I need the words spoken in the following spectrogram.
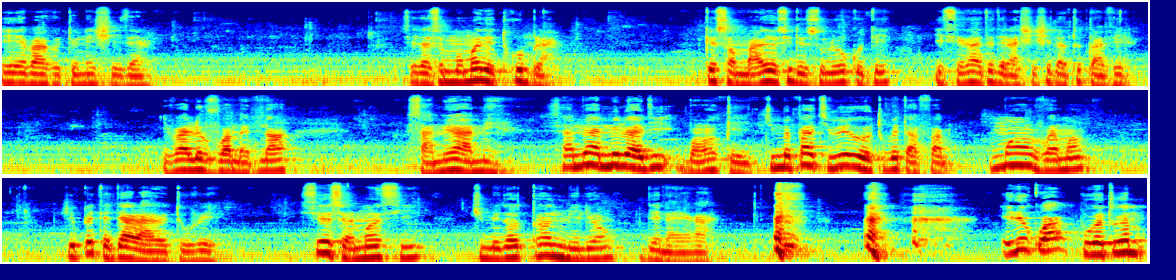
Et elle va retourner chez elle. C'est dans ce moment de trouble que son mari aussi de son l'autre côté, il sera en train de la chercher dans toute la ville. Il va le voir maintenant, sa meilleure amie. Sa meilleure amie lui a dit, bon ok, tu me pas, tu veux retrouver ta femme. Moi vraiment, je peux t'aider à la retrouver. C'est seulement si tu me donnes 30 millions de naira. Il dit quoi? Pour, retrouver,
